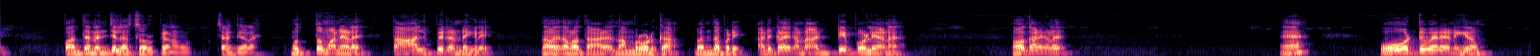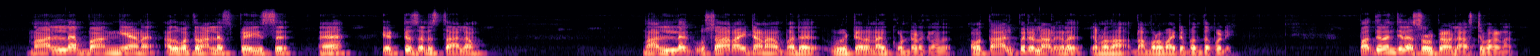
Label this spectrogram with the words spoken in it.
പതിനഞ്ച് ലക്ഷം റുപ്യാണ് നമുക്ക് മൊത്തം മുത്തുമണികളെ താല്പര്യം ഉണ്ടെങ്കിൽ നമ്മൾ താഴെ നമ്പർ കൊടുക്കുക. ബന്ധപ്പെടി അടുക്കള കണ്ട അടിപൊളിയാണ്. നോക്കാം നിങ്ങൾ ഏ? ഓട്ട് വരെയാണെങ്കിലും നല്ല ഭംഗിയാണ്. അതുപോലത്തെ നല്ല സ്പേസ് ഏ? എട്ട് സെന്റ് സ്ഥലം. നല്ല ഉഷാറായിട്ടാണ് മറ്റേ വീട്ടുകാരനെ കൊണ്ടുനടക്കുന്നത്. അപ്പോൾ താല്പര്യമുള്ള ആളുകൾ നമ്മൾ നമ്പറുമായിട്ട് ബന്ധപ്പെടി പതിനഞ്ച് ലക്ഷം റുപ്യാണ് ലാസ്റ്റ് പറയണത്.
